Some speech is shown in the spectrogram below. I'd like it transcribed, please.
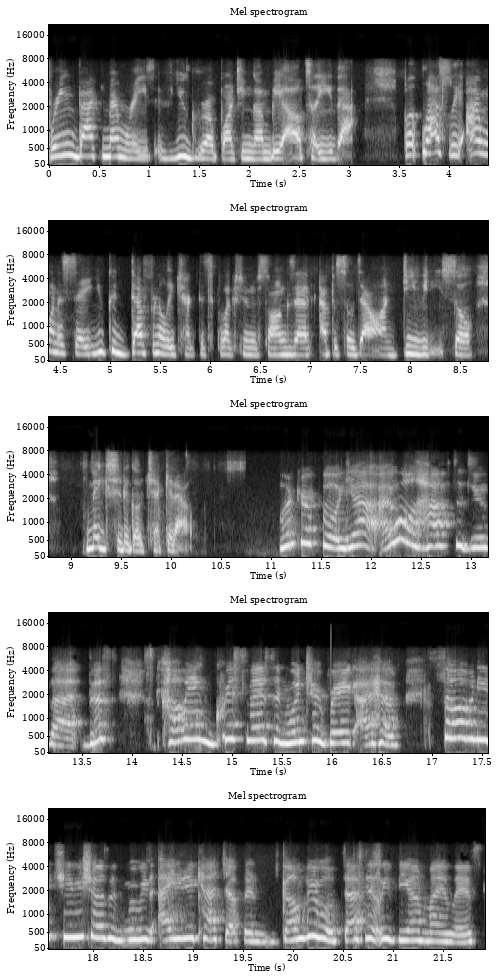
bring back memories if you grew up watching Gumby, I'll tell you that. But lastly, I want to say you could definitely check this collection of songs and episodes out on DVD, so make sure to go check it out. Wonderful. Yeah, I will have to do that. This coming Christmas and winter break, I have so many TV shows and movies I need to catch up, and Gumby will definitely be on my list.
